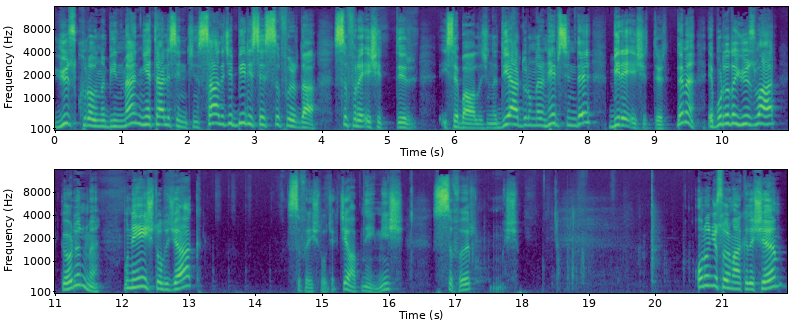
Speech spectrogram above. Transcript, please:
100 kuralını bilmen yeterli senin için. Sadece 1 ise 0'da 0'a eşittir ise bağlıcında. Diğer durumların hepsinde 1'e eşittir. Değil mi? E burada da 100 var. Gördün mü? Bu neye eşit olacak? 0 eşit olacak. Cevap neymiş? 0'mış. 10. sorum arkadaşım.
